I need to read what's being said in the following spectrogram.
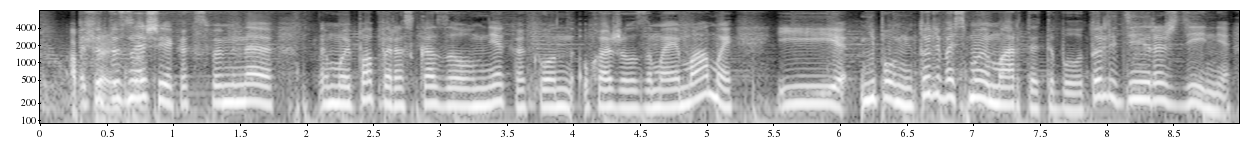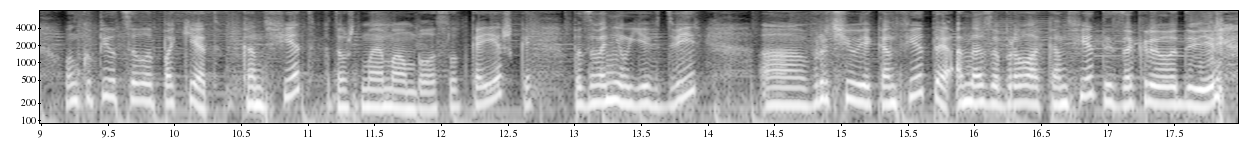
Это общаются. ты знаешь, я как вспоминаю, мой папа рассказывал мне, как он ухаживал за моей мамой, и не помню, то ли 8 марта это было, то ли день рождения. Он купил целый пакет конфет, потому что моя мама была сладкоежкой, позвонил ей в дверь, а, вручил ей конфеты, она забрала конфеты и закрыла дверь.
